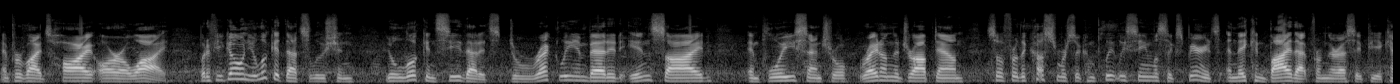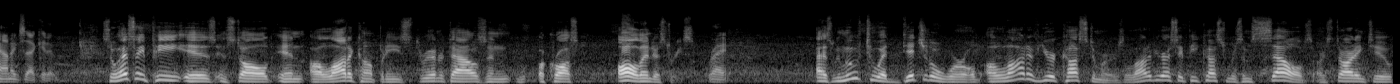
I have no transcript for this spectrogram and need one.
and provides high ROI. But if you go and you look at that solution, you'll look and see that it's directly embedded inside Employee Central, right on the drop down. So for the customers, a completely seamless experience and they can buy that from their SAP account executive. So SAP is installed in a lot of companies, 300,000 across all industries. Right. As we move to a digital world, a lot of your customers, a lot of your SAP customers themselves are starting to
